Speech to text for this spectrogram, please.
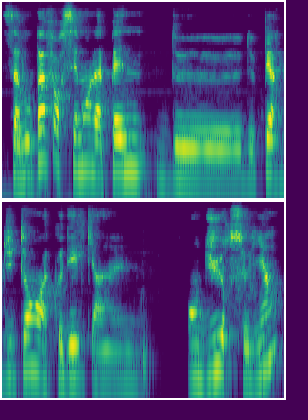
ça vaut pas forcément la peine de, perdre du temps à coder le endure ce lien,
